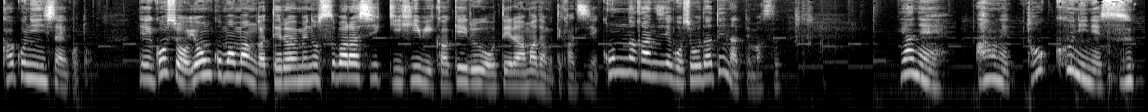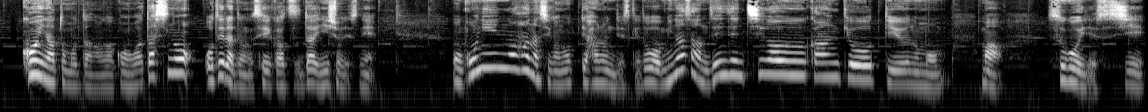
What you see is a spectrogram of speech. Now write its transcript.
確認したいこと。で5章4コマ漫画「寺嫁の素晴らしき日々かけるお寺マダム」って感じでこんな感じで5章立てになってます。いやねあのね特にねすっごいなと思ったのがこの私のお寺での生活第2章ですね。もう5人の話が載ってはるんですけど皆さん全然違う環境っていうのもまあすごいですし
